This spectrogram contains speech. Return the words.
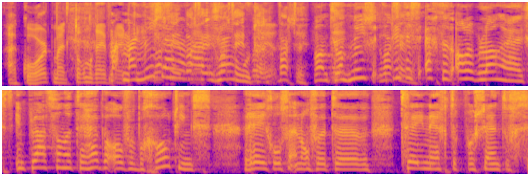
akkoord. Maar toch nog even Maar, maar nu Wacht zijn we waar wacht we wacht moeten. wacht. Want, nu, dit even. is echt het allerbelangrijkste. In plaats van het te hebben over begrotingsregels en of het eh 92% of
